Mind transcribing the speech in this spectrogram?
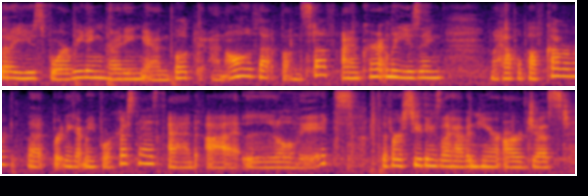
that I use for reading, writing, and book and all of that fun stuff. I am currently using my Hufflepuff cover that Brittany got me for Christmas and I love it. The first two things that I have in here are just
